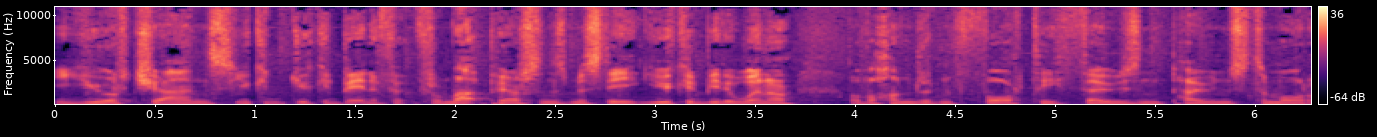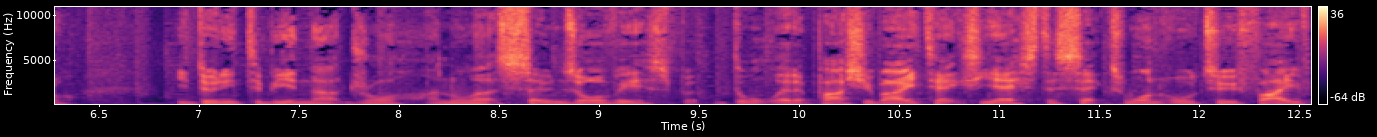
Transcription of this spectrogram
your chance. You could you could benefit from that person's mistake. You could be the winner of 140,000 pounds tomorrow. You do need to be in that draw. I know that sounds obvious, but don't let it pass you by. Text yes to 61025.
